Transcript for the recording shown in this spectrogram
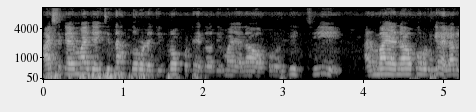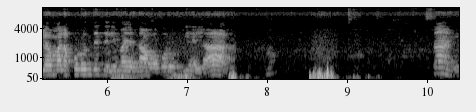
असे काय माझ्या दहा करोडाची प्रॉपर्टी आहे तर ती माझ्या नावा करून घ्यायची. आणि माझ्या नाव करून घ्यायला लागल्यावर मला करून देते माझ्या नावा करून घ्यायला? सांग.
